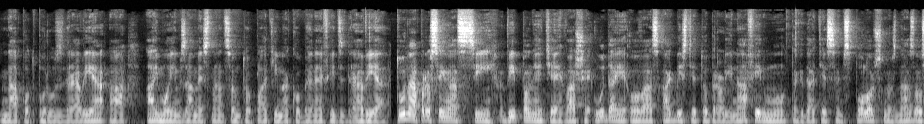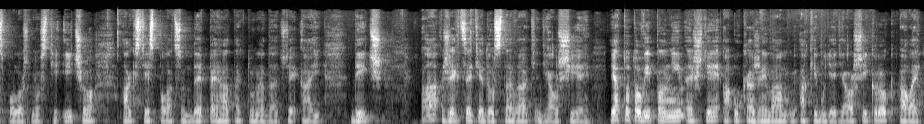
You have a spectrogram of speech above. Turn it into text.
na podporu zdravia a aj mojim zamestnancom to platím ako benefit zdravia. Tu na prosím vás si vyplňte doplnete vaše údaje o vás. Ak by ste to brali na firmu, tak dáte sem spoločnosť, názov spoločnosti IČO. Ak ste s palacom DPH, tak tu nadáte aj DIČ a že chcete dostávať ďalšie. Ja toto vyplním ešte a ukážem vám, aký bude ďalší krok, ale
